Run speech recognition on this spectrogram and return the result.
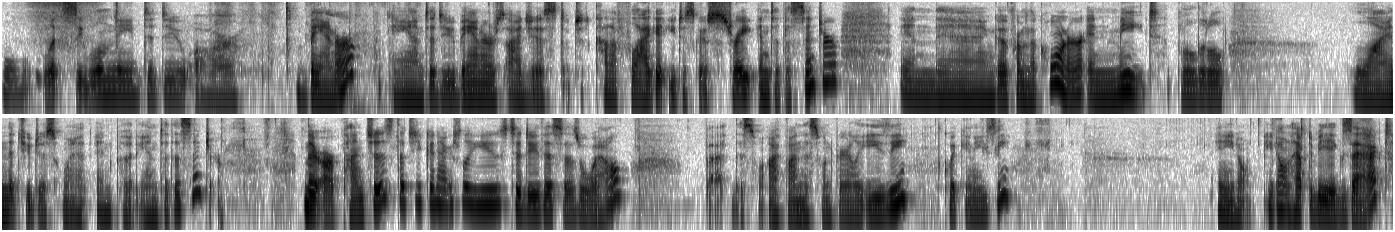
let's see, we'll need to do our banner. And to do banners, I just kind of flag it. You just go straight into the center and then go from the corner and meet the little line that you just went and put into the center. There are punches that you can actually use to do this as well, but this one I find this one fairly easy, quick and easy. And you don't you don't have to be exact.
